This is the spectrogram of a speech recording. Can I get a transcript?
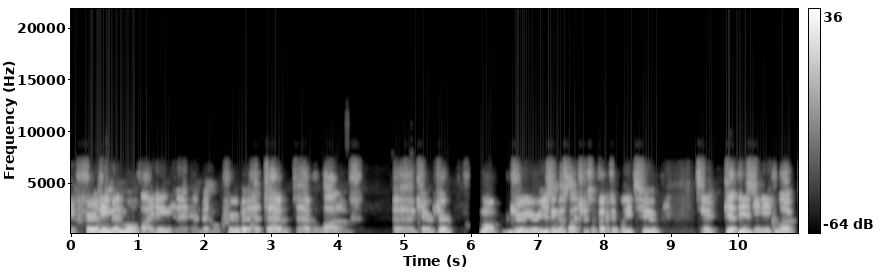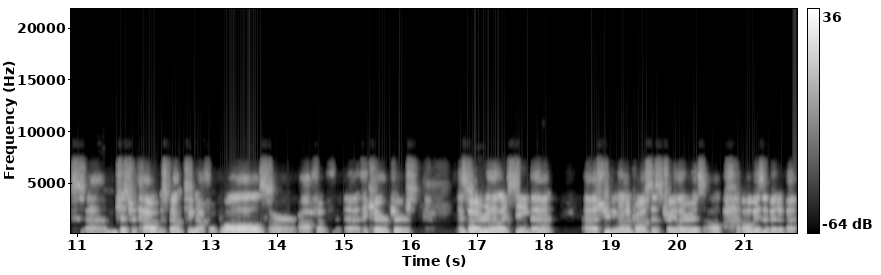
like fairly minimal lighting and, and minimal crew, but to have to have a lot of uh, character. Well, Drew, you're using those Litras effectively to to get these unique looks um, just with how it was bouncing off of walls or off of uh, the characters. And so I really like seeing that. Uh, shooting on a process trailer is all, always a bit of a,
